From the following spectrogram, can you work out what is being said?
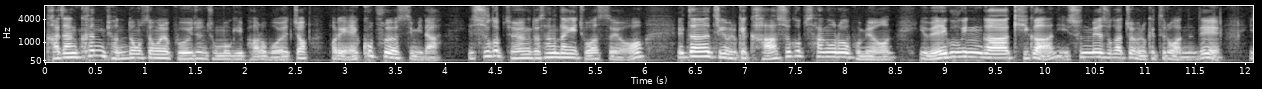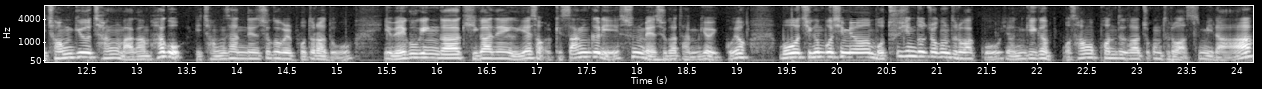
가장 큰 변동성을 보여준 종목이 바로 뭐였죠? 바로 에코프로였습니다. 이 수급 조향도 상당히 좋았어요. 일단 지금 이렇게 가수급 상으로 보면 이 외국인과 기관 이 순매수가 좀 이렇게 들어왔는데 이 정규 장 마감하고 이 정산된 수급을 보더라도 이 외국인과 기관에 의해서 이렇게 쌍글이 순매수가 담겨 있고요. 뭐 지금 보시면 뭐 투신도 조금 들어왔고 연기금, 뭐 사모펀드가 조금 들어왔습니다.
